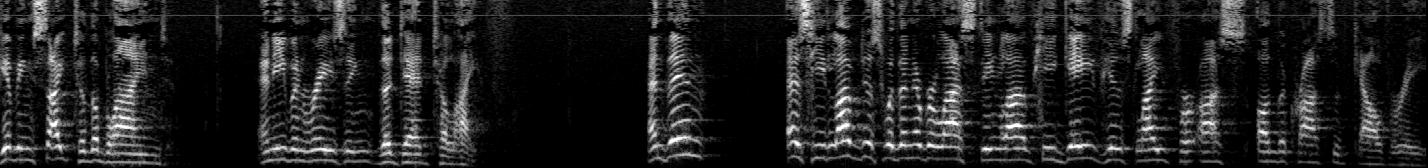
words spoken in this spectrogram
giving sight to the blind, and even raising the dead to life. And then, as He loved us with an everlasting love, He gave His life for us on the cross of Calvary,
